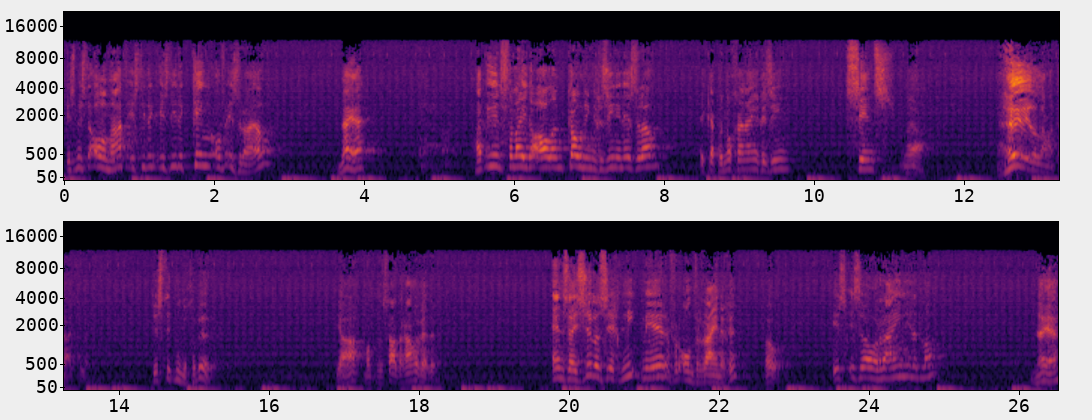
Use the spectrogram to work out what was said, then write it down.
Is Mr. Olmaat, is die, de, is die de king of Israël? Nee hè? Heb u in het verleden al een koning gezien in Israël? Ik heb er nog geen een gezien sinds, nou ja, een hele lange tijd geleden. Dus dit moet nog gebeuren. Ja, want er staat, er gaan we verder. En zij zullen zich niet meer verontreinigen. Oh, is Israël rein in het land? Nee hè?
